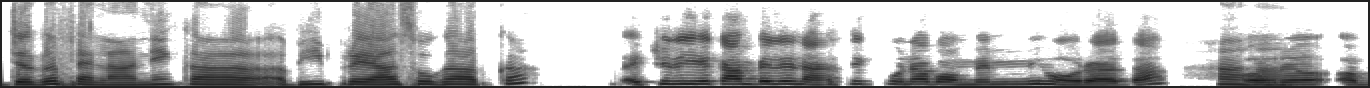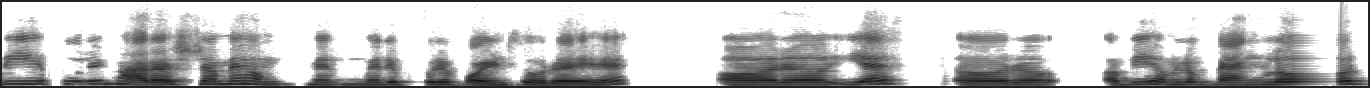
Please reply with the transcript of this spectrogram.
जगह फैलाने का अभी प्रयास होगा आपका? एक्चुअली ये काम पहले नासिक पुणे बॉम्बे में भी हो रहा था। हाँ, और हाँ. अभी ये पूरे महाराष्ट्र में हम मेरे पूरे पॉइंट्स हो रहे हैं। और यस और अभी हम लोग बैंगलोर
